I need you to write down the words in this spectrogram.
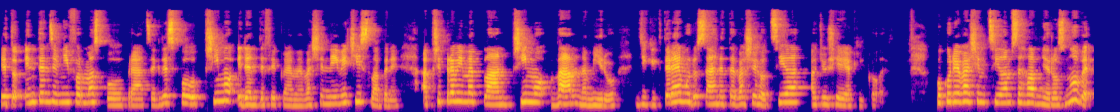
Je to intenzivní forma spolupráce, kde spolu přímo identifikujeme vaše největší slabiny a připravíme plán přímo vám na míru, díky kterému dosáhnete vašeho cíle, ať už je jakýkoliv. Pokud je vaším cílem se hlavně rozmluvit,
